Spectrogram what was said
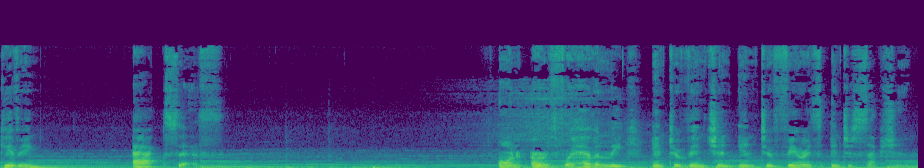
giving access on earth for heavenly intervention, interference, interception.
